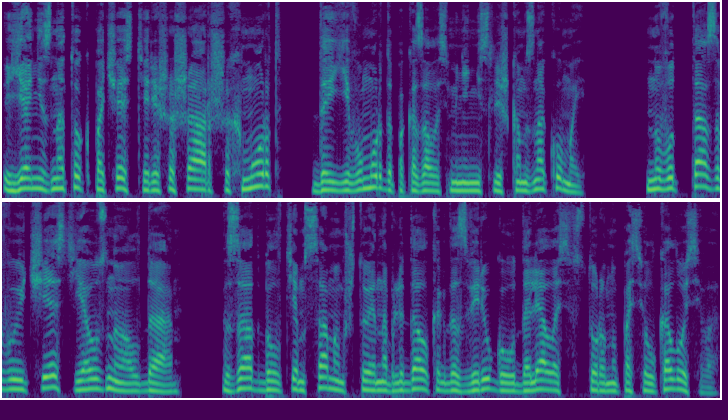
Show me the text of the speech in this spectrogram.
Я не знаток по части решашаарших морд, да и его морда показалась мне не слишком знакомой. Но вот тазовую часть я узнал, да. Зад был тем самым, что я наблюдал, когда зверюга удалялась в сторону поселка Лосева.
